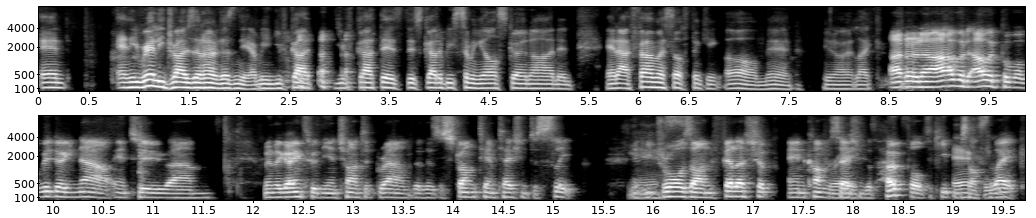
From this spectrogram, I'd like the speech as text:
and and he really drives it home, doesn't he? I mean, you've got you've got this. There's got to be something else going on, and and I found myself thinking, oh man, you know, like I don't know. I would I would put what we're doing now into um, when they're going through the enchanted ground, where there's a strong temptation to sleep. Yes. He draws on fellowship and conversation Great. with hopeful to keep himself Excellent. awake.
